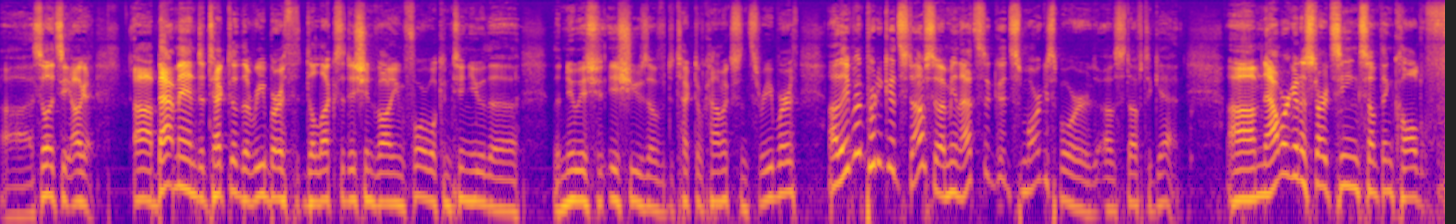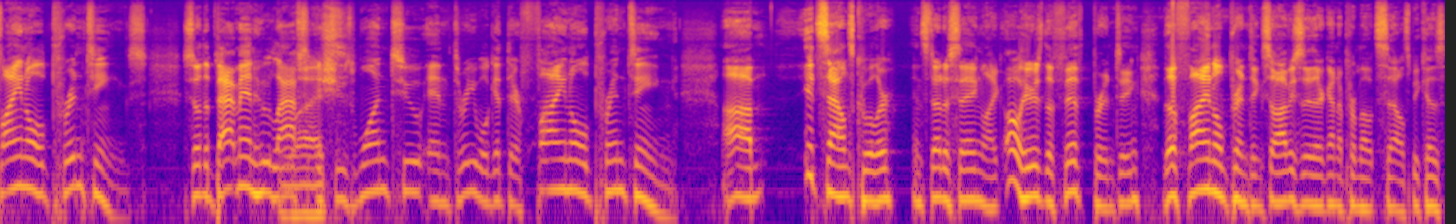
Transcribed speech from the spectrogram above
Uh, so let's see. Okay, uh, Batman Detective: The Rebirth Deluxe Edition Volume Four will continue the the new issue, issues of Detective Comics since Rebirth. Uh, they've been pretty good stuff. So I mean, that's a good smorgasbord of stuff to get. Um, now we're going to start seeing something called final printings. So the Batman Who Laughs What? issues one, two, and three will get their final printing. Um, it sounds cooler instead of saying like, "Oh, here's the fifth printing, the final printing." So obviously they're going to promote sales because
